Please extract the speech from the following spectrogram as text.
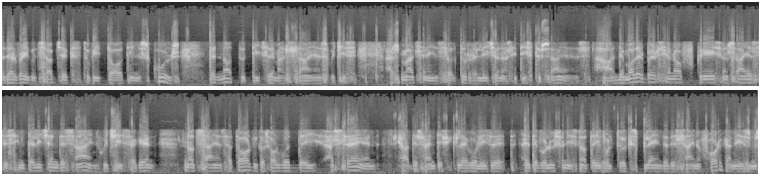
they are very good subjects to be taught in schools, but not to teach them as science, which is as much an insult to religion as it is to science. Uh, the modern version of creation science is intelligent design, which is, again, not science at all, because all what they are saying at the scientific level is that, that evolution is not able to explain the design of organisms.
